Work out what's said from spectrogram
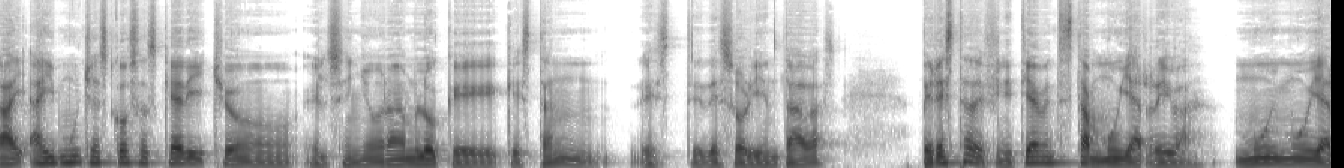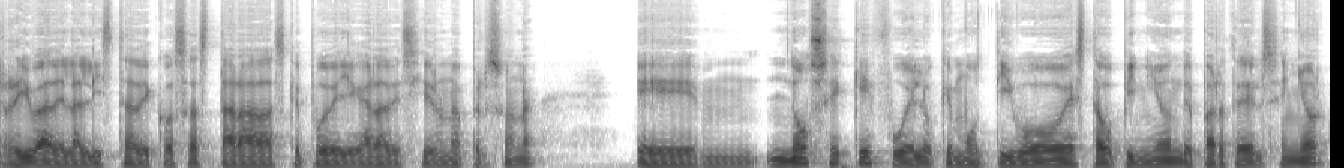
hay, muchas cosas que ha dicho el señor AMLO que, están este, desorientadas, pero esta definitivamente está muy arriba, muy, muy arriba de la lista de cosas taradas que puede llegar a decir una persona. Em, no sé qué fue lo que motivó esta opinión de parte del señor,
